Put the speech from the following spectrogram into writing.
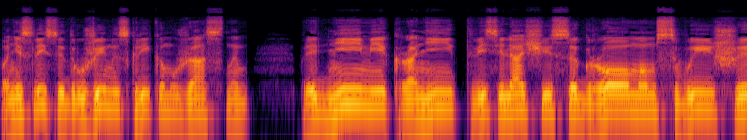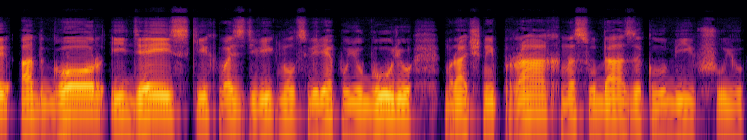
Понеслись и дружины с криком ужасным, Пред ними кранит, веселящийся громом, свыше от гор идейских воздвигнул свирепую бурю, мрачный прах на суда заклубившую.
